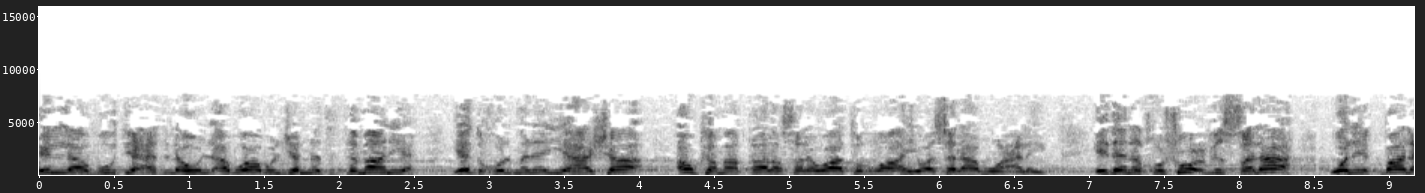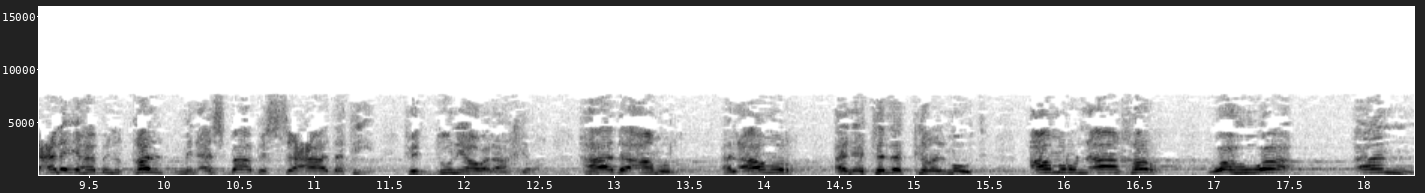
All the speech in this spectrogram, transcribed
إلا فتحت له الأبواب الجنة الثمانية يدخل من أيها شاء أو كما قال صلوات الله وسلامه عليه. إذا الخشوع في الصلاة والإقبال عليها بالقلب من أسباب السعادة في الدنيا والآخرة. هذا أمر الأمر أن يتذكر الموت. أمر آخر وهو أن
